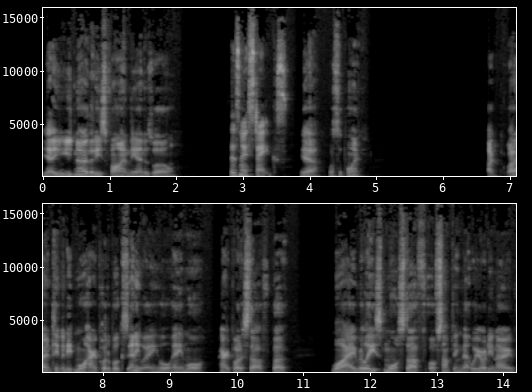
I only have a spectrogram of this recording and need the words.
Yeah, you, you know that he's fine in the end as well. There's no stakes. Yeah, what's the point? I, I don't think we need more Harry Potter books anyway, or any more Harry Potter stuff, but why release more stuff of something that we already know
